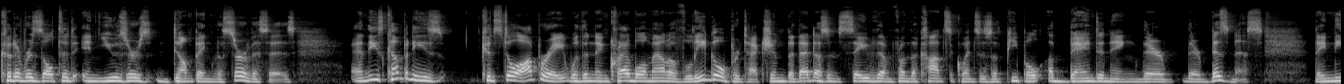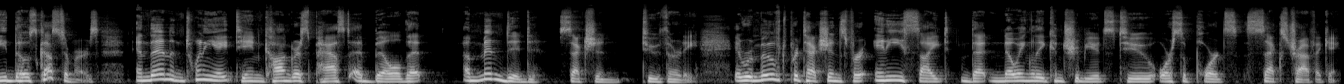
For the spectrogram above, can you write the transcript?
could have resulted in users dumping the services. And these companies could still operate with an incredible amount of legal protection, but that doesn't save them from the consequences of people abandoning their, their business. They need those customers. And then in 2018, Congress passed a bill that amended Section 230. It removed protections for any site that knowingly contributes to or supports sex trafficking.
